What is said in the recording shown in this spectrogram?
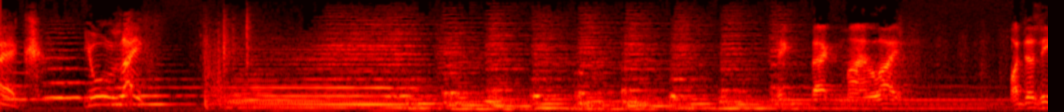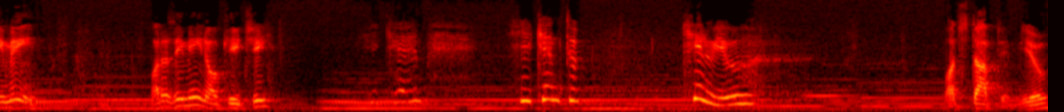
back your life. Take back my life. What does he mean? What does he mean, Okichi? He came... He came to kill you. What stopped him? You?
